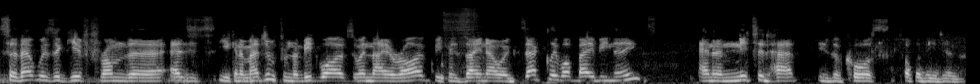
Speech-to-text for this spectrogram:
So that was a gift from the, as you can imagine, from the midwives when they arrive because they know exactly what baby needs. And a knitted hat is, of course, top of the agenda.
